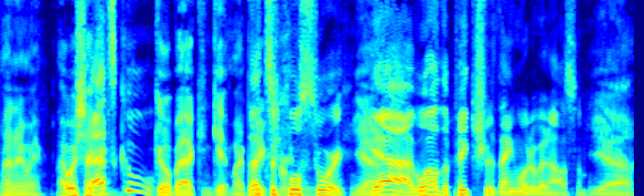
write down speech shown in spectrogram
anyway, I wish I That's could cool. go back and get my That's a picture. cool story. Yeah. Yeah. Well, the picture thing would have been awesome. Yeah.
